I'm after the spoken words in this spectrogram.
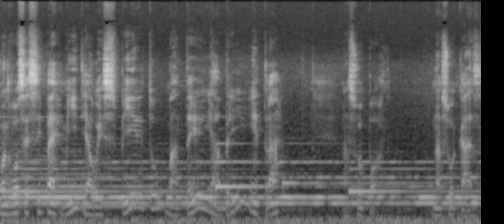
Quando você se permite ao Espírito bater e abrir e entrar na sua porta, na sua casa.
